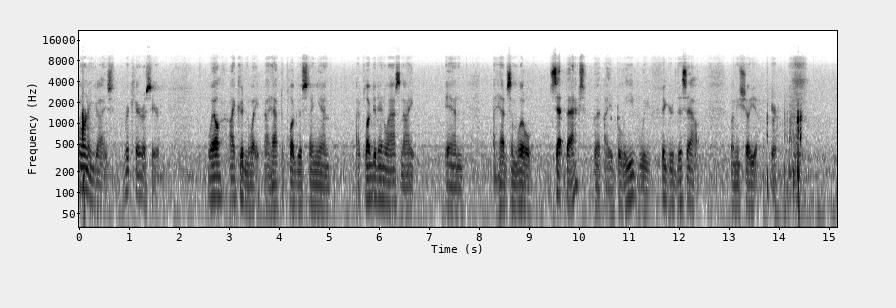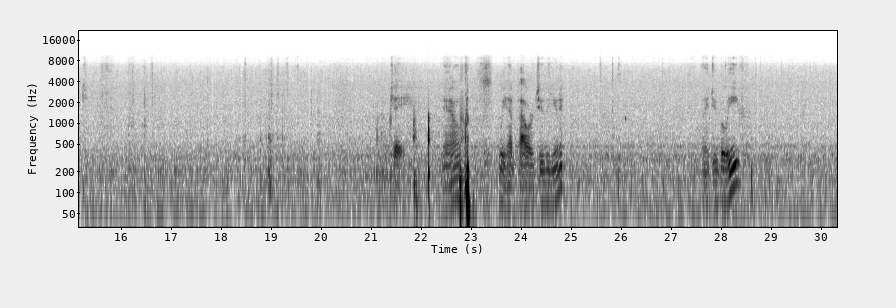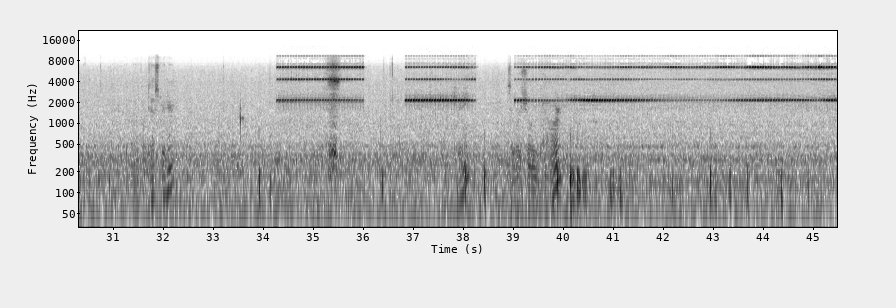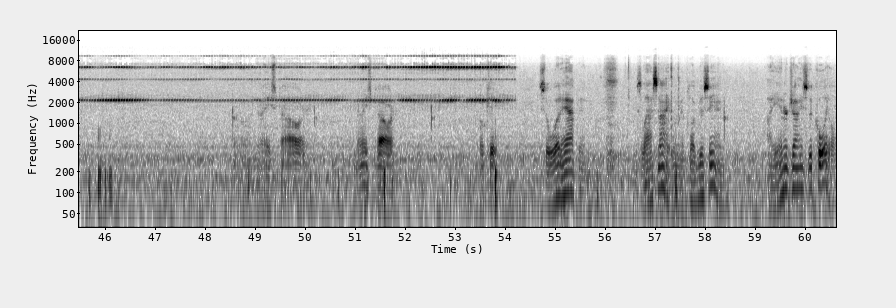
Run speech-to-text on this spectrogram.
morning, guys. Rick Harris here. Well, I couldn't wait. I have to plug this thing in. I plugged it in last night, and I had some little setbacks, but I believe we figured this out. Let me show you here. Okay, now we have power to the unit. I do believe. Tester here. Okay, so we're showing power. Oh, nice power. Nice power. Okay, so what happened is last night when I plugged this in, I energized the coil,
